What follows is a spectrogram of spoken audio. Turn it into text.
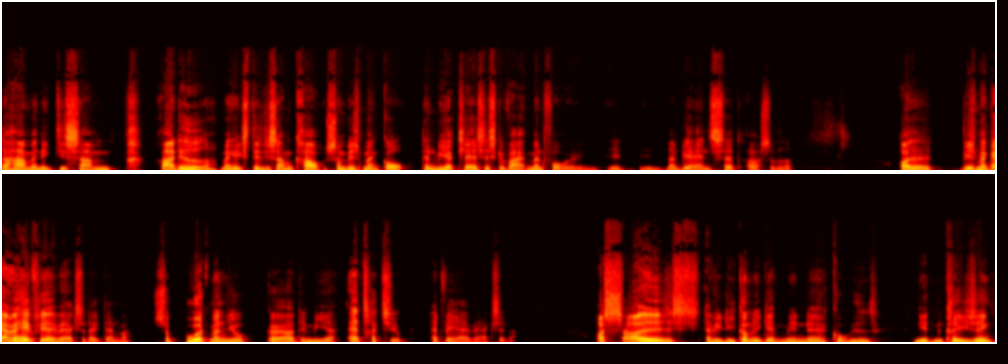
der har man ikke de samme rettigheder. Man kan ikke stille de samme krav, som hvis man går den mere klassiske vej, man får et, et, man bliver ansat og så videre. Og øh, hvis man gerne vil have flere iværksættere i Danmark, så burde man jo gøre det mere attraktivt at være iværksætter. Og så øh, er vi lige kommet igennem en øh, covid-19-krise, ikke?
